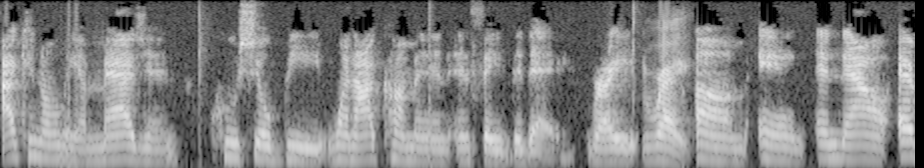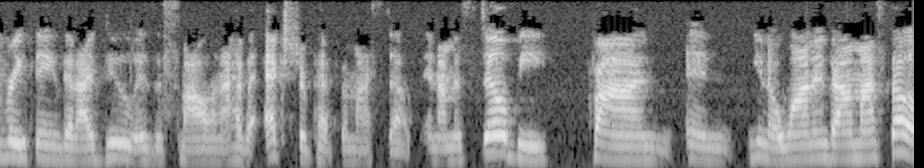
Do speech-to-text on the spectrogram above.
I can only imagine who she'll be when I come in and save the day, right? Right. Um, and and now everything that I do is a smile, and I have an extra pep in my step, and I'm gonna still be fine and you know winding down myself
